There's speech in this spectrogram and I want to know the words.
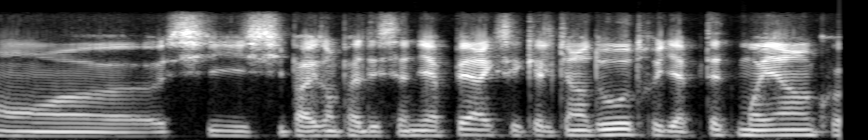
euh, si, si, par exemple Adesanya perd et que c'est quelqu'un d'autre, il y a peut-être moyen que.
